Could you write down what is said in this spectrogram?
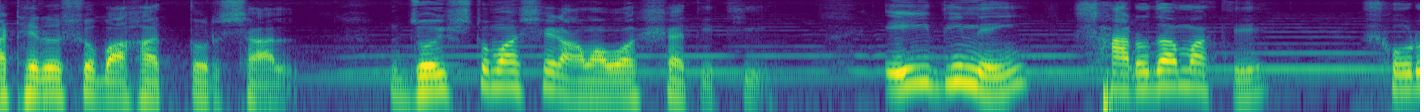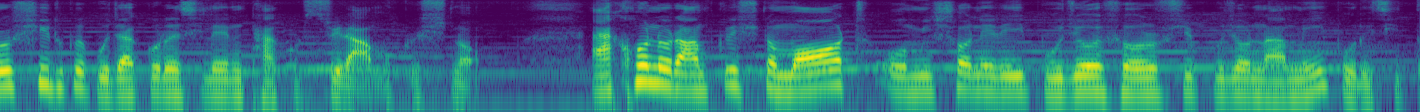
আঠেরোশো বাহাত্তর সাল, জ্যৈষ্ঠ মাসের অমাবস্যা তিথি। এই দিনেই সারদা মাকে ষোড়শী রূপে পূজা করেছিলেন ঠাকুর শ্রী রামকৃষ্ণ। এখনও রামকৃষ্ণ মঠ ও মিশনের এই পুজো, ষোড়শী পুজো নামেই পরিচিত।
